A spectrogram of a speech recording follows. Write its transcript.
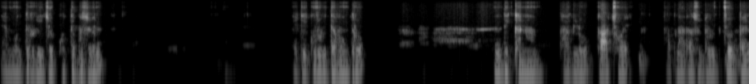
মন্ত্রটি জপ করতে বসবেন। এটি গুরুবিদ্যা মন্ত্র। দীক্ষা নাম থাকলেও কাজ হয়। আপনারা শুধু জপবেন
